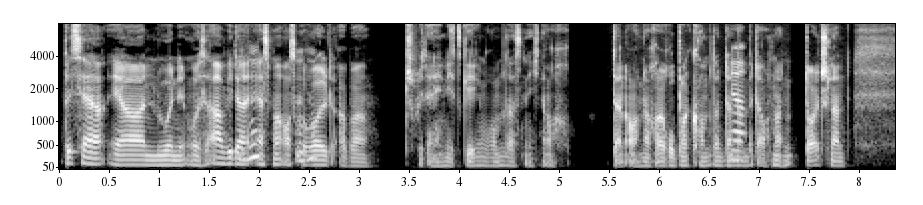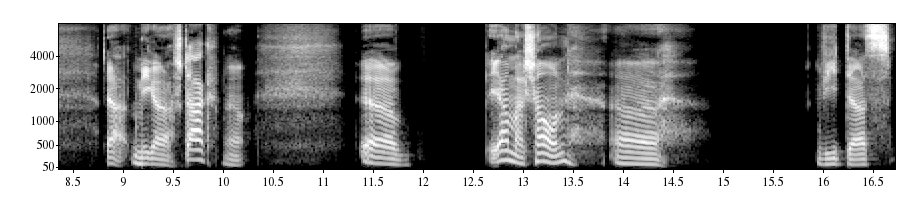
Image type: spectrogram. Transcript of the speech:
Bisher ja nur in den USA wieder Mhm. erstmal ausgerollt, aber spricht eigentlich nichts gegen, warum das nicht noch dann auch nach Europa kommt und dann Ja. damit auch nach Deutschland. Ja, mega Stark. Ja. Äh, ja, mal schauen, äh, wie das.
